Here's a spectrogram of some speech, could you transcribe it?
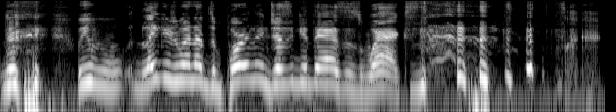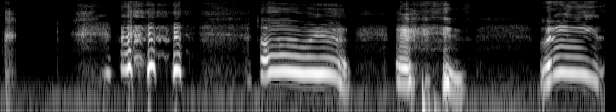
we Lakers went up to Portland just to get their asses waxed. oh my god. Literally,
